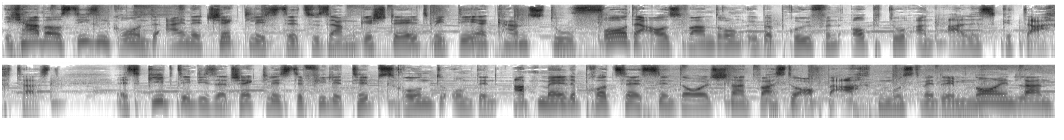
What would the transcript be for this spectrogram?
Ich habe aus diesem Grund eine Checkliste zusammengestellt, mit der kannst du vor der Auswanderung überprüfen, ob du an alles gedacht hast. Es gibt in dieser Checkliste viele Tipps rund um den Abmeldeprozess in Deutschland, was du auch beachten musst, wenn du im neuen Land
